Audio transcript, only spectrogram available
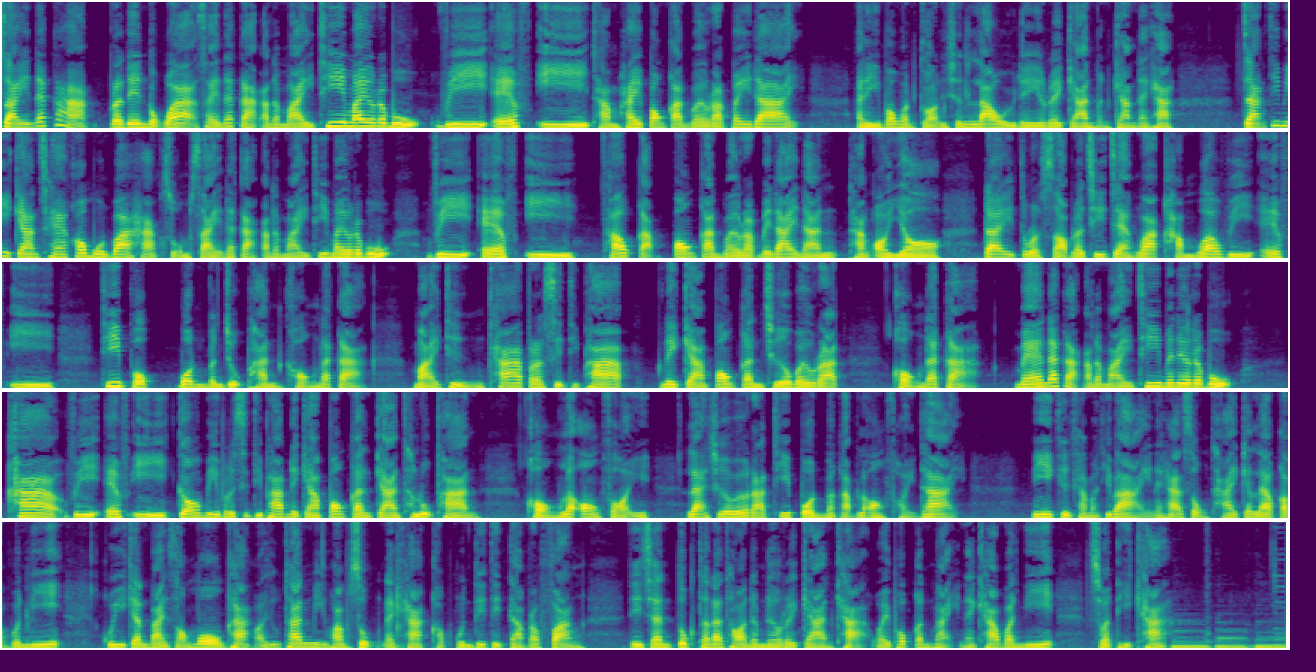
ใส่หน้ากากประเด็นบอกว่าใส่หน้ากากอนามัยที่ไม่ระบุ VFE ทำให้ป้องกันไวรัสไม่ได้ อันนี้เมื่อวันก่อนที่ฉันเล่าอยู่ในรายการเหมือนกันนะคะ จากที่มีการแชร์ข้อมูลว่าหากสวมใส่หน้ากากอนามัยที่ไม่ระบุ VFE เท่ากับป้องกันไวรัสไม่ได้นั้น ทางออยได้ตรวจสอบและชี้แจงว่าคำว่า VFE ที่พบบนบรรจุภัณฑ์ของหน้ากาก หมายถึงค่าประสิทธิภาพในการป้องกันเชื้อไวรัสของหน้ากาก แม้หน้ากากอนามัยที่ไม่ได้ระบุค่า VFE ก็มีประสิทธิภาพในการป้องกันการทะลุผ่าน ของละอองฝอย และเชื้อไวรัสที่ปนมากับละอองฝอยได้ นี่คือคำอธิบายนะคะ ส่งท้ายกันแล้วกับวันนี้คุยกันบ่ายสองโมงค่ะขอให้ทุกท่านมีความสุขนะคะ ขอบคุณที่ติดตามรับฟัง ดิฉันตุ๊กธนทรดำเนินรายการค่ะ ไว้พบกันใหม่นะคะ วันนี้ สวัสดีค่ะ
